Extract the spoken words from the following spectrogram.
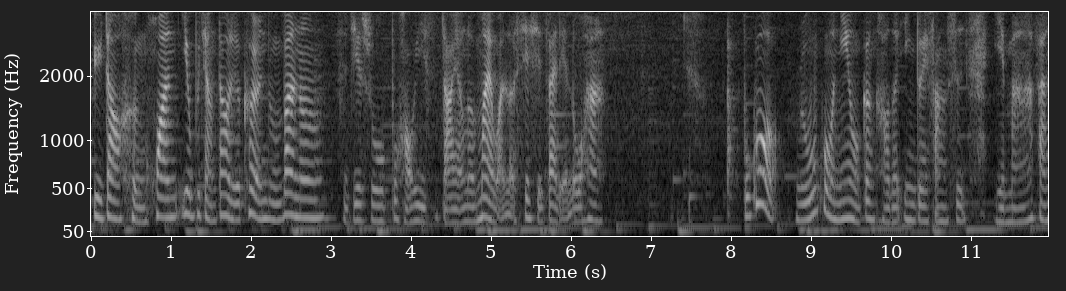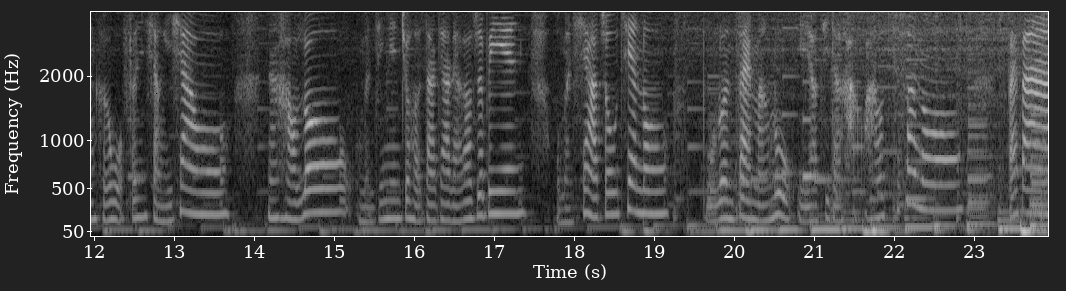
遇到很欢又不讲道理的客人怎么办呢？直接说不好意思，打烊了，卖完了，谢谢再联络哈。不过如果你有更好的应对方式，也麻烦和我分享一下哦。那好喽，我们今天就和大家聊到这边，我们下周见喽！不论再忙碌，也要记得好好吃饭哦，拜拜。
